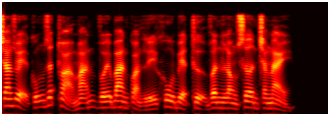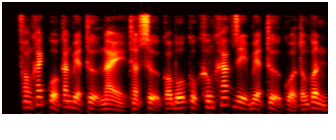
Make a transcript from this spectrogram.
Trang Duệ cũng rất thỏa mãn với ban quản lý khu biệt thự Vân Long Sơn Trang này. Phòng khách của căn biệt thự này thật sự có bố cục không khác gì biệt thự của Tống Quân,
